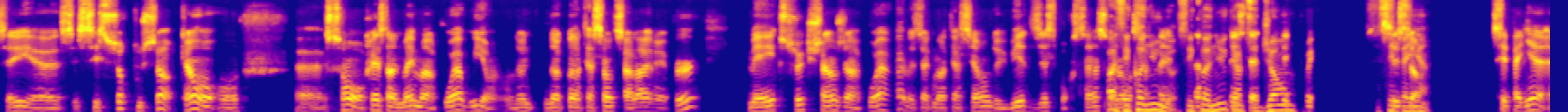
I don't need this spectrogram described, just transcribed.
Tu sais, euh, c'est surtout ça. Quand on reste dans le même emploi, oui, on, a une augmentation de salaire un peu, mais ceux qui changent d'emploi, des augmentations de 8-10% C'est connu, C'est connu quand tu jumps. C'est payant. C'est payant.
